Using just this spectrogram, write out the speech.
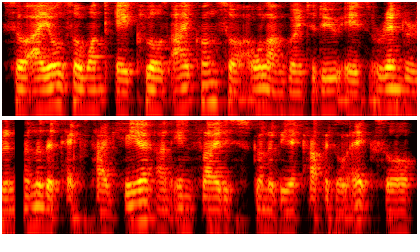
so I also want a close icon. So all I'm going to do is render another text tag here and inside is going to be a capital X. So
